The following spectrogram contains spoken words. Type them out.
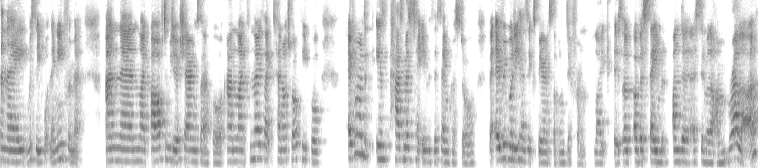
and they receive what they need from it. And then like after we do a sharing circle and like from those like 10 or 12 people everyone is has meditated with the same crystal but everybody has experienced something different. Like it's of, of a same under a similar umbrella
